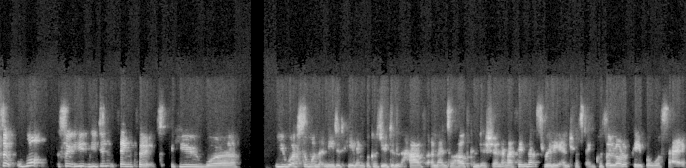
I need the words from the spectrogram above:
so, what, so you, you didn't think that you were you were someone that needed healing because you didn't have a mental health condition. And I think that's really interesting because a lot of people will say,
